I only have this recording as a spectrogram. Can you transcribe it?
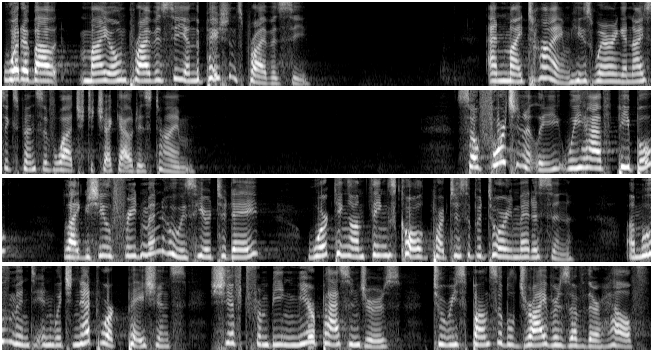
What about my own privacy and the patient's privacy? And my time. He's wearing a nice expensive watch to check out his time. So fortunately, we have people like Gilles Frydman, who is here today, working on things called participatory medicine, a movement in which network patients shift from being mere passengers to responsible drivers of their health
